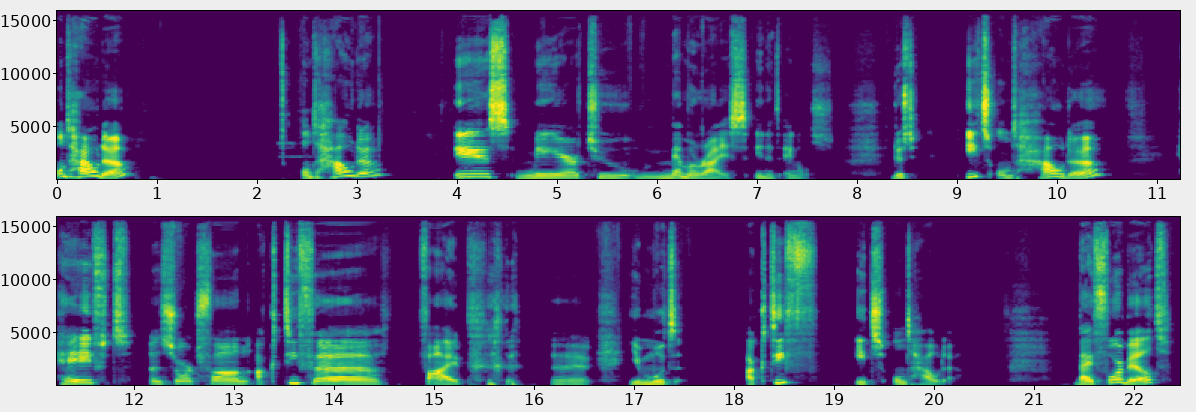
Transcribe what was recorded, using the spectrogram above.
Onthouden. Onthouden is meer to memorize in het Engels. Dus iets onthouden heeft een soort van actieve vibe. uh, je moet actief iets onthouden. Bijvoorbeeld,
